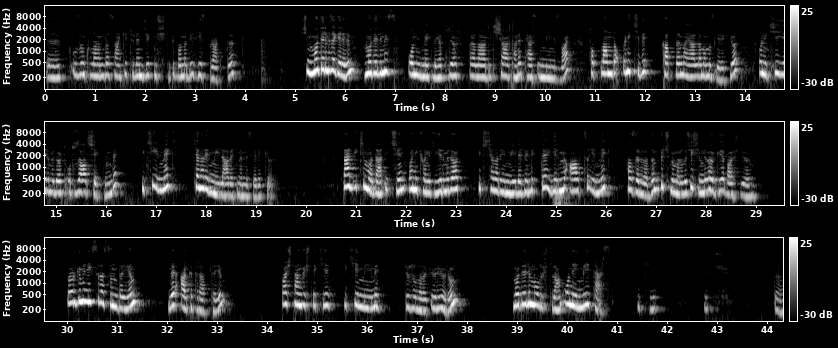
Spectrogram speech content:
e, uzun kullanımda sanki tülenecekmiş gibi bana bir his bıraktı. Şimdi modelimize gelelim. Modelimiz 10 ilmekle yapılıyor. Aralarda ikişer tane ters ilmeğimiz var. Toplamda 12 bir katlarını ayarlamamız gerekiyor. 12, 24, 36 şeklinde. 2 ilmek kenar ilmeği ilave etmemiz gerekiyor. Ben iki model için 12 12 24 iki kenar ilmeği ile birlikte 26 ilmek hazırladım. 3 numaralı şimdi örgüye başlıyorum. Örgümün ilk sırasındayım ve arka taraftayım. Başlangıçtaki iki ilmeğimi düz olarak örüyorum. Modelimi oluşturan 10 ilmeği ters. 2 3 4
